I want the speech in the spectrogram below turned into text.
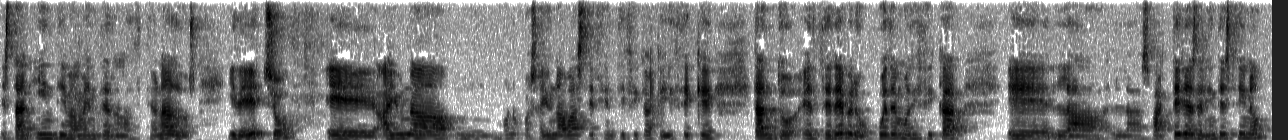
están íntimamente relacionados. Y de hecho, hay, una, mm, bueno, pues hay una base científica que dice que tanto el cerebro puede modificar las bacterias del intestino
